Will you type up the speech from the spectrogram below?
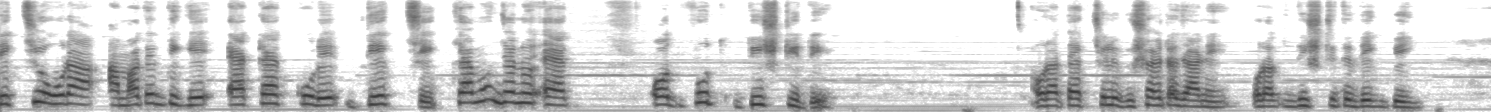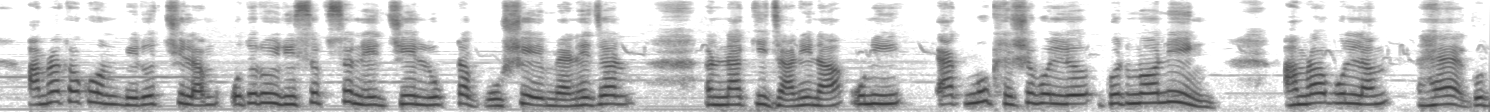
দেখছি ওরা আমাদের দিকে এক এক করে দেখছে, কেমন যেন এক অদ্ভুত দৃষ্টিতে। ওরা তো অ্যাকচুয়ালি বিষয়টা জানে, ওরা তো দৃষ্টিতে দেখবেই। আমরা তখন বেরোচ্ছিলাম, ওদের ওই রিসেপশনে যে লোকটা বসে, ম্যানেজার নাকি জানি না, উনি এক মুখ হেসে বলল গুড মর্নিং আমরাও বললাম হ্যাঁ গুড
